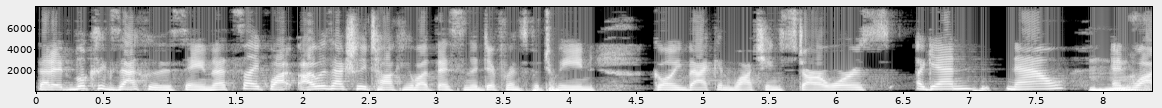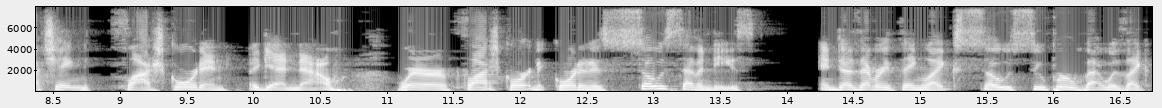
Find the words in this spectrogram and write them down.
that it looks exactly the same. That's like what I was actually talking about this and the difference between going back and watching Star Wars again now Mhm. and watching Flash Gordon again now, where Flash Gordon, Gordon is so 70s and does everything like so super that was like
